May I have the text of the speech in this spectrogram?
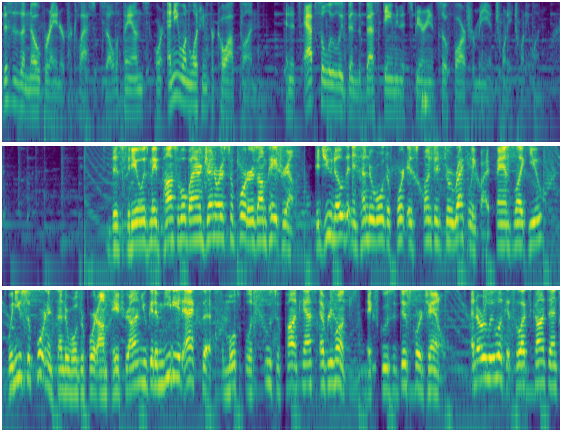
This is a no brainer for classic Zelda fans or anyone looking for co op fun, and it's absolutely been the best gaming experience so far for me in 2021. This video was made possible by our generous supporters on Patreon. Did you know that Nintendo World Report is funded directly by fans like you? When you support Nintendo World Report on Patreon, you get immediate access to multiple exclusive podcasts every month, exclusive Discord channels, an early look at select content,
